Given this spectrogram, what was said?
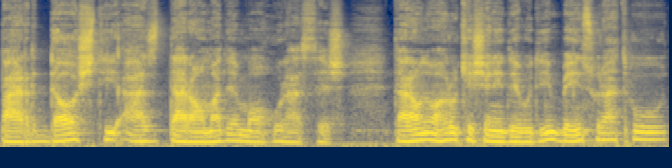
برداشتی از درآمد ماهور هستش. درآمد ماهور رو که شنیده بودیم به این صورت بود.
